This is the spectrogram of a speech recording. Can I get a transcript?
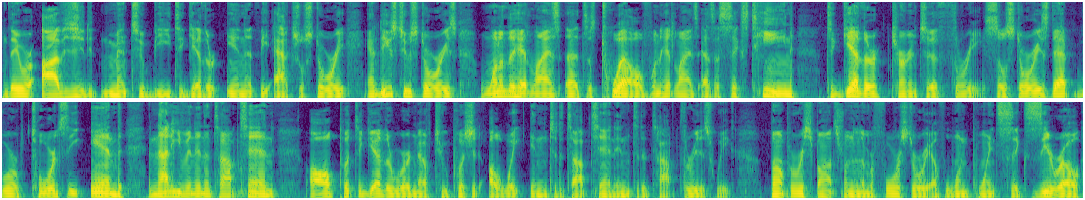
they were obviously meant to be together in the actual story. And these two stories, one of the headlines as a 12, one of the headlines as a 16, together turn into three. So stories that were towards the end and not even in the top 10, all put together were enough to push it all the way into the top 10, into the top three this week. Bumper response from the number four story of 1.60.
